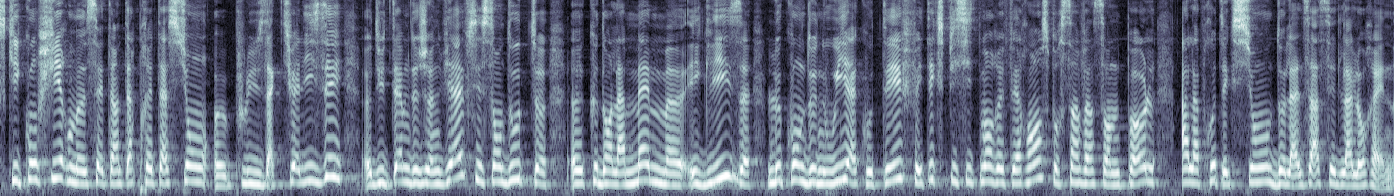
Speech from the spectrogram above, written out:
Ce qui confirme cette interprétation euh, plus actualisée euh, du thème de Geneviève, c'est sans doute euh, que dans la même église, le comte de Nouy, à côté, fait explicitement référence pour Saint Vincent de Paul à la protection de l'Alsace et de la Lorraine.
